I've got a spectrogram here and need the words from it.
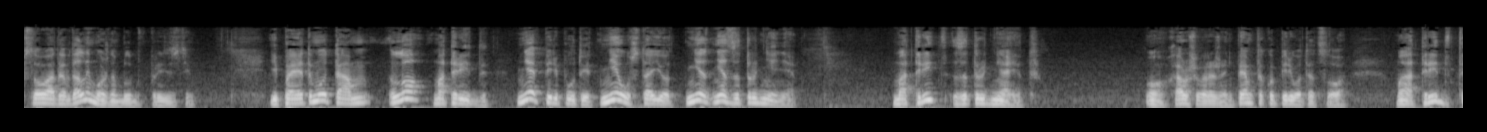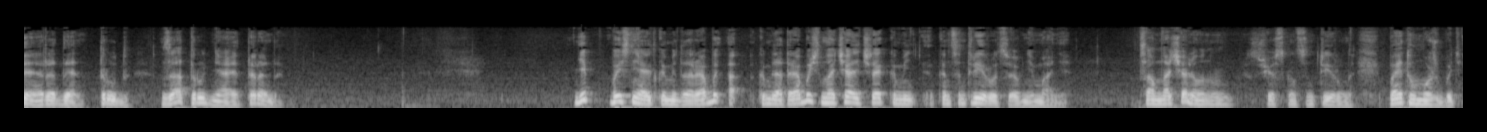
слово от можно было бы произнести. И поэтому там ло матрид не перепутает, не устает, нет, нет затруднения. Матрид затрудняет. О, хорошее выражение. Прям такой перевод этого слова. Матрид ТРД. Труд. Затрудняет ТРД. Не поясняют комментаторы. А, комментаторы. Обычно вначале человек концентрирует свое внимание. В самом начале он еще сконцентрирован. Поэтому, может быть,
